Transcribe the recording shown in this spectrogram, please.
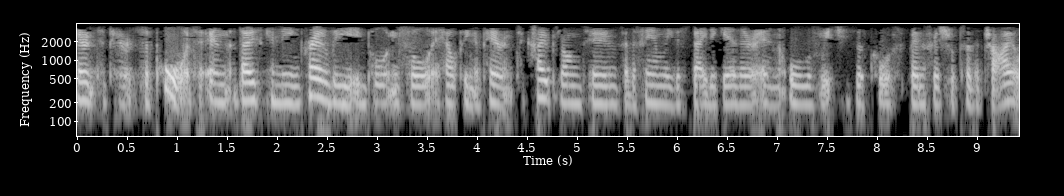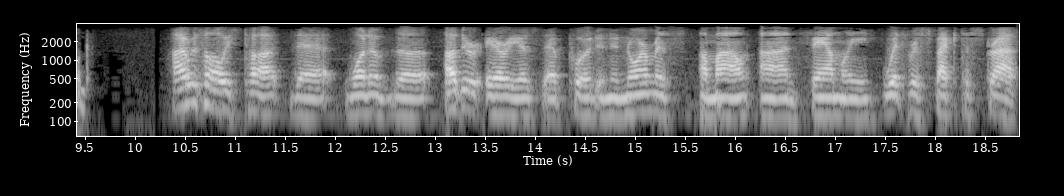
parent to parent support, and those can be incredibly important for helping a parent to cope long term, for the family to stay together, and all of which is, of course, beneficial to the child. I was always taught that one of the other areas that put an enormous amount on family with respect to stress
